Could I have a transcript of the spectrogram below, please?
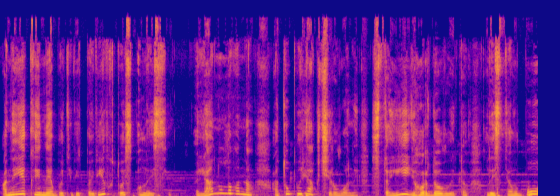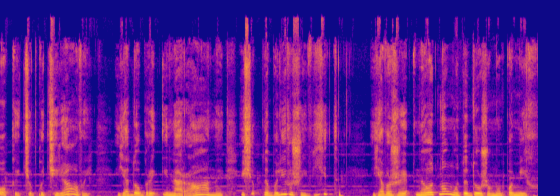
а не який-небудь, відповів хтось Олесі. Глянула вона, а то буряк червоний, стоїть гордовито, листя в боки, чубкочерявий. Я добрий і на рани, і щоб не болів живіт. Я вже не одному дедужому поміг.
